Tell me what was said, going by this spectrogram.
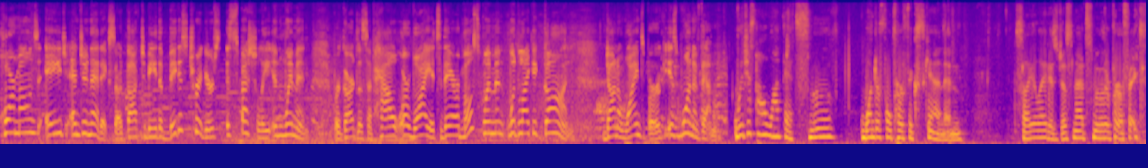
Hormones, age, and genetics are thought to be the biggest triggers, especially in women. Regardless of how or why it's there, most women would like it gone. Donna Weinsberg is one of them. We just all want that smooth, wonderful, perfect skin, and Cellulite is just not smooth or perfect.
